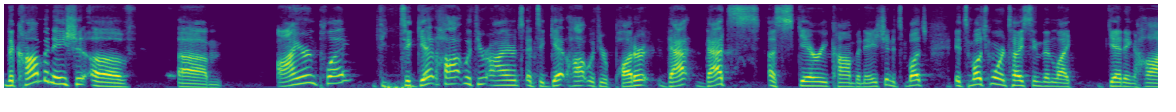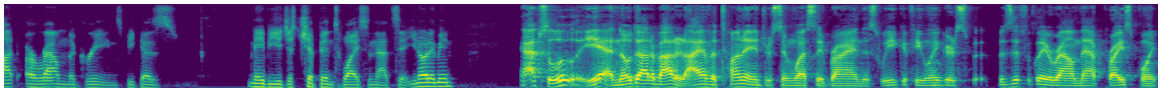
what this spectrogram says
the combination of um, iron play to get hot with your irons and to get hot with your putter that that's a scary combination it's much it's much more enticing than like getting hot around the greens because maybe you just chip in twice and that's it. You know what I mean? Absolutely. Yeah, no doubt about it. I have a ton of interest in Wesley Bryan this week if he lingers specifically around that price point.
